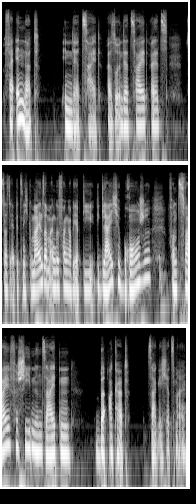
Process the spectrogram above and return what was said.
verändert in der Zeit? Also in der Zeit, als du sagst, ihr habt jetzt nicht gemeinsam angefangen, aber ihr habt die, die gleiche Branche von zwei verschiedenen Seiten beackert, sage ich jetzt mal.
